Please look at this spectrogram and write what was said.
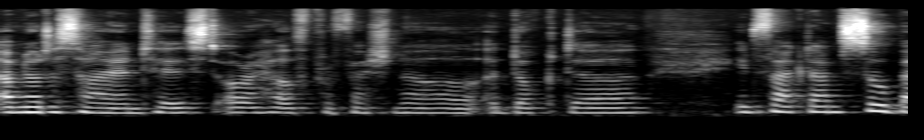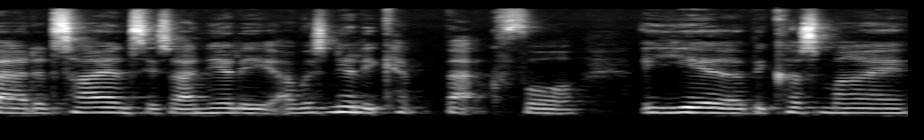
I'm not a scientist or a health professional, a doctor. In fact, I'm so bad at sciences. I nearly I was nearly kept back for a year because my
